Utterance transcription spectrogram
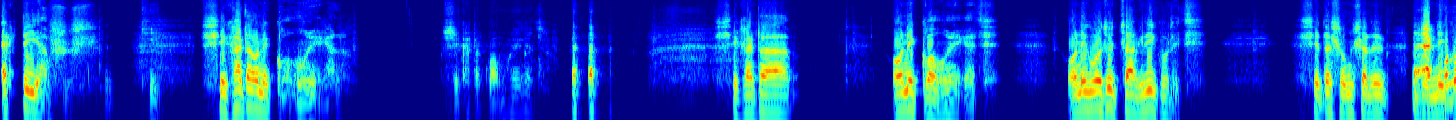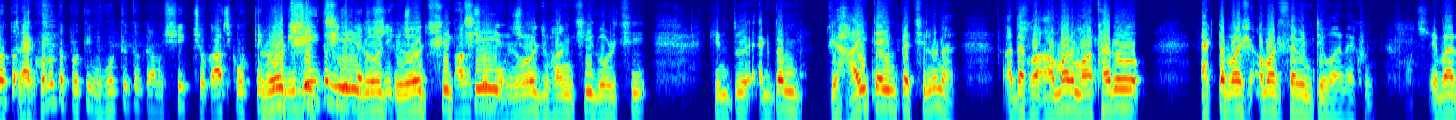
একটাই আফসোস? শেখাটা অনেক কম হয়ে গেল। শেখাটা কম হয়ে গেছে? শেখাটা অনেক কম হয়ে গেছে। অনেক বছর চাকরি করেছি। সেটা সংসারের এখনও তো এখনও তো প্রতি মুহূর্তে তো কেমন শিখছো কাজ করতে রোজ শিখছি রোজ রোজ শিখছি রোজ ভাঙছি গড়ছি। কিন্তু একদম যে হাই টাইমটা ছিল না আর দেখো আমার মাথারও একটা বয়স আমার সেভেন্টি ওয়ান এখন। আচ্ছা। এবার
